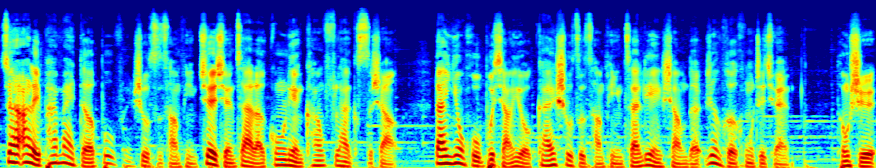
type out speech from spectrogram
虽然阿里拍卖的部分数字藏品确选在了公链 Conflex 上，但用户不享有该数字藏品在链上的任何控制权。同时，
